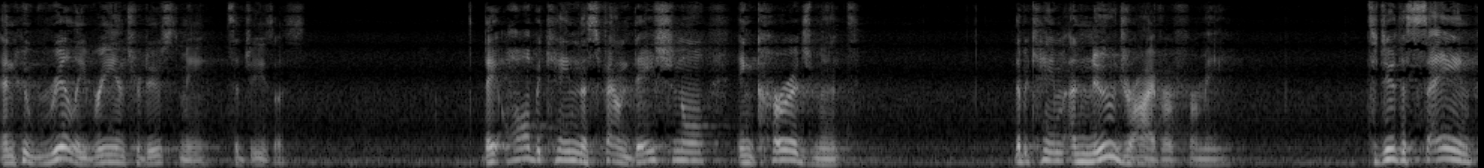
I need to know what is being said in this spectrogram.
and who really reintroduced me to Jesus. They all became this foundational encouragement that became a new driver for me to do the same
